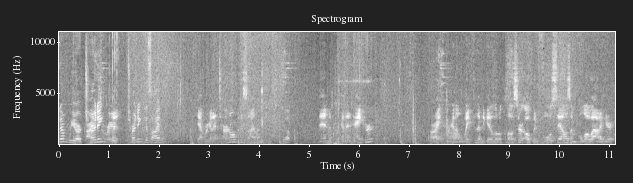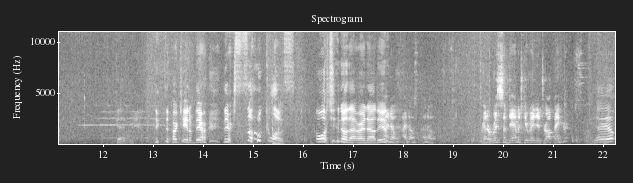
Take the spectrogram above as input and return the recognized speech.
The? We are turning, we're we're gonna- turning this island. Yeah, we're gonna turn over this island. Yep. Then we're gonna anchor. Alright, we're Uh-huh. gonna wait for them to get a little closer, open full sails, and blow out of here. Okay. Dude, Arcadum, they are they're so close. I want you to know that right now, dude. I know, I know, I know. We're gonna risk some damage, get ready to drop anchor. Yeah, yeah, yep.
